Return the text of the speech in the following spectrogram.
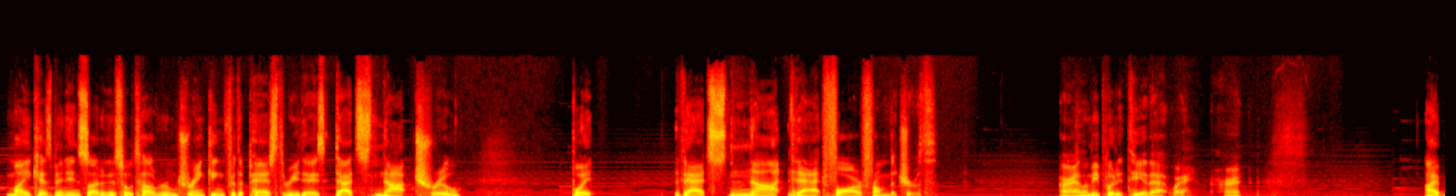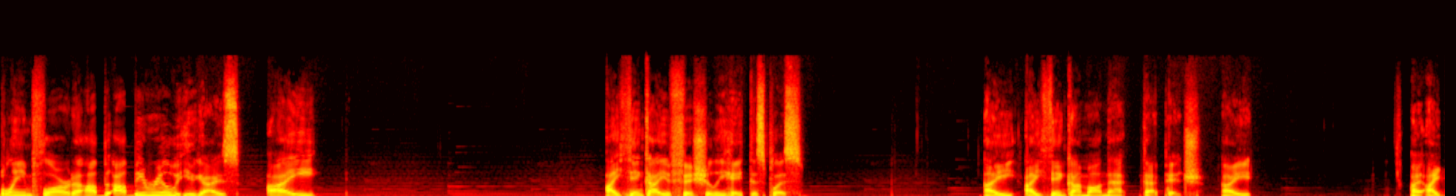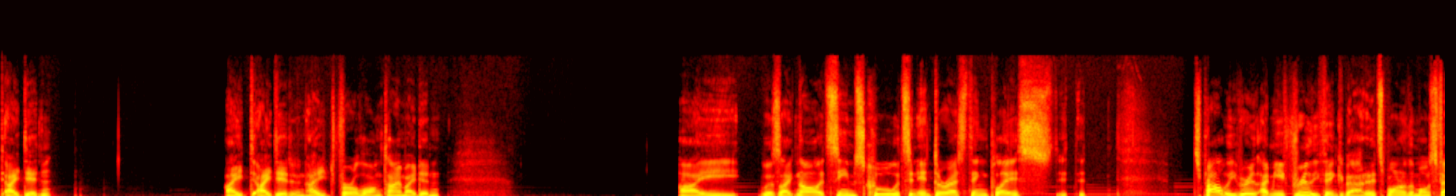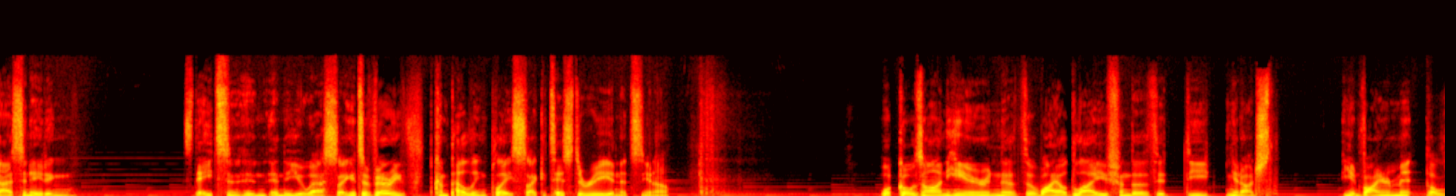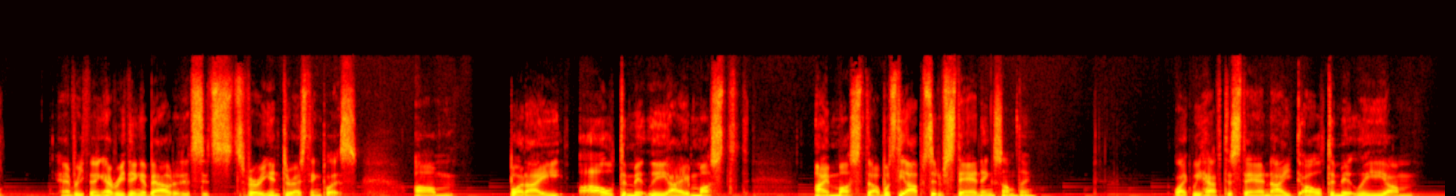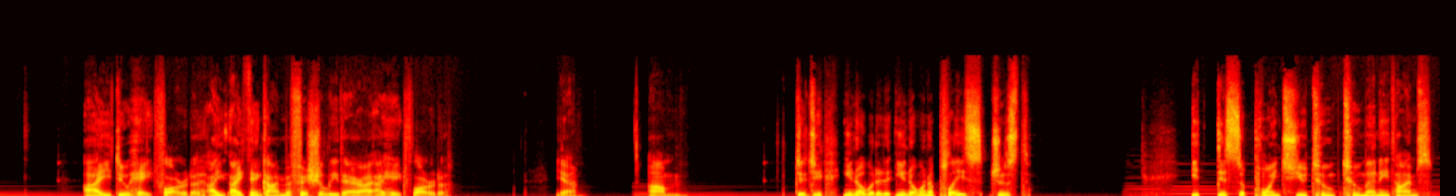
Mike has been inside of this hotel room drinking for the past three days. That's not true, but that's not that far from the truth. All right, let me put it to you that way. All right. I blame Florida. I'll, I'll be real with you guys. I I think I officially hate this place. I I think I'm on that that page. I I I, I didn't. I I didn't. I for a long time I didn't. I was like, no, it seems cool. It's an interesting place. It, it it's probably really. I mean, if you really think about it, it's one of the most fascinating states in, in, in the U.S. Like, it's a very compelling place. Like, its history and it's you know what goes on here and the, the wildlife and the, the, the you know just the environment the everything everything about it. It's it's, it's a very interesting place. Um but i ultimately i must i must uh, what's the opposite of standing something? Like we have to stand. I ultimately um i do hate florida. I i think i'm officially there. I, I hate florida. Yeah. Um did you you know what it you know when a place just it disappoints you too too many times?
